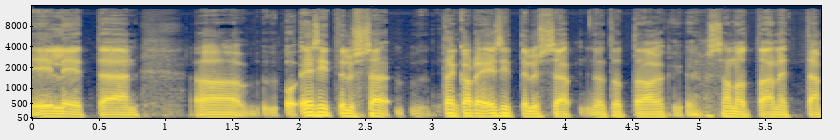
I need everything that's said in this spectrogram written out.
eletään. Esittelyssä, tämän kauden esittelyssä tota, sanotaan, että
